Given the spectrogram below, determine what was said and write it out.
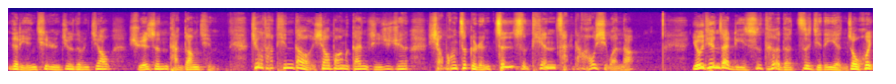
一个年轻人就这么教学生弹钢琴。结果他听到肖邦的钢琴，就觉得肖邦这个人真是天才，他好喜欢他。有一天在李斯特的自己的演奏会。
